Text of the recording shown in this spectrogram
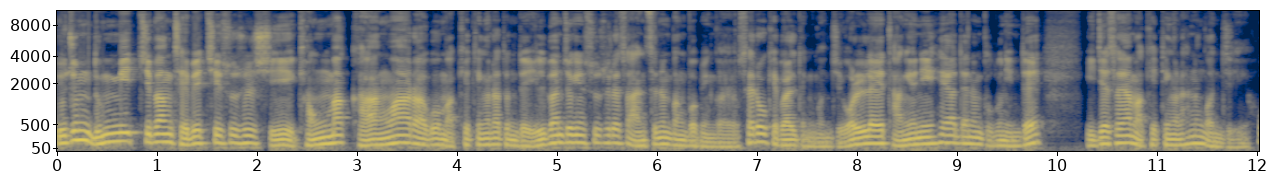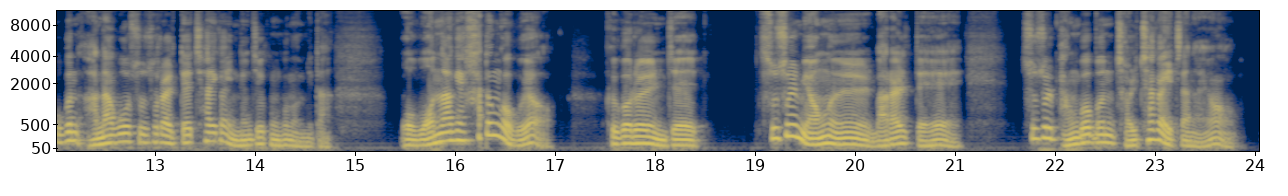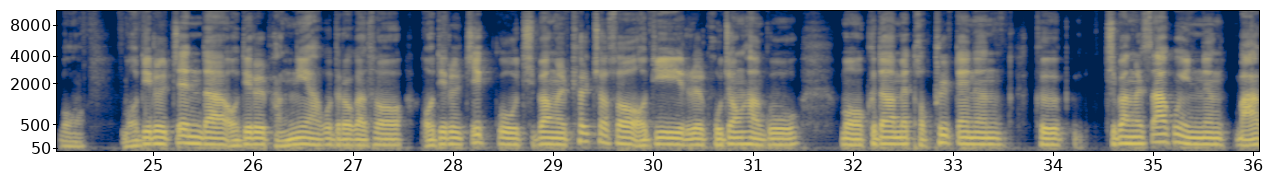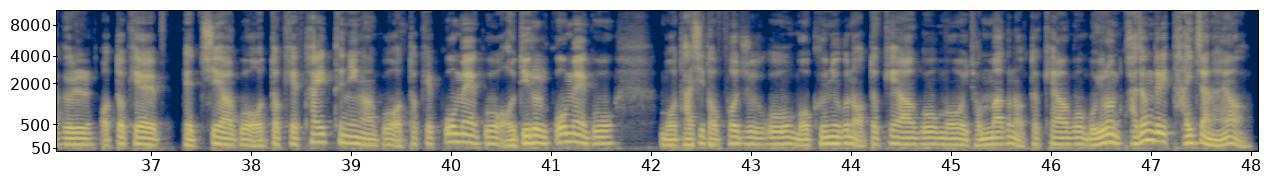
요즘 눈밑 지방 재배치 수술 시 경막 강화라고 마케팅을 하던데 일반적인 수술에서 안 쓰는 방법인가요? 새로 개발된 건지, 원래 당연히 해야 되는 부분인데 이제서야 마케팅을 하는 건지, 혹은 안 하고 수술할 때 차이가 있는지 궁금합니다. 어, 워낙에 하던 거고요. 그거를 이제 수술명을 말할 때 수술 방법은 절차가 있잖아요. 뭐 어디를 짠다, 어디를 박리하고 들어가서 어디를 찍고 지방을 펼쳐서 어디를 고정하고 뭐 그 다음에 덮을 때는 그 지방을 싸고 있는 막을 어떻게 배치하고 어떻게 타이트닝하고 어떻게 꼬매고 어디를 꼬매고 뭐 다시 덮어주고 뭐 근육은 어떻게 하고 뭐 점막은 어떻게 하고 뭐 이런 과정들이 다 있잖아요.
